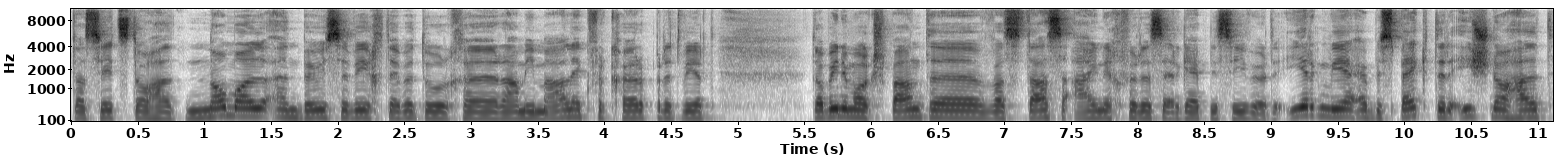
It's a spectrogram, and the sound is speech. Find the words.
dass jetzt da halt nochmal ein Bösewicht eben durch äh, Rami Malek verkörpert wird, da bin ich mal gespannt, äh, was das eigentlich für das Ergebnis sein würde. Irgendwie, ein Spectre ist noch halt,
